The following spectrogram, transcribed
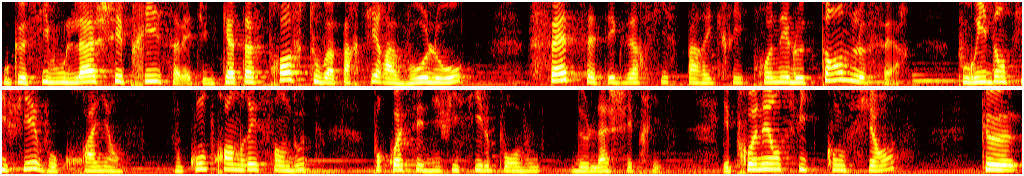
ou que si vous lâchez prise, ça va être une catastrophe, tout va partir à volo, faites cet exercice par écrit, prenez le temps de le faire pour identifier vos croyances. Vous comprendrez sans doute pourquoi c'est difficile pour vous de lâcher prise. Et prenez ensuite conscience que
